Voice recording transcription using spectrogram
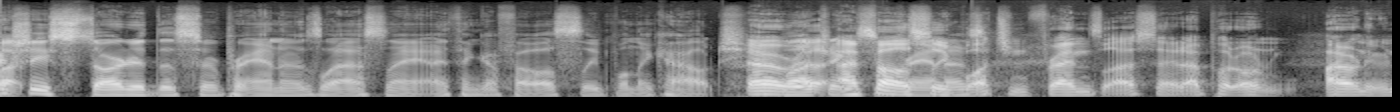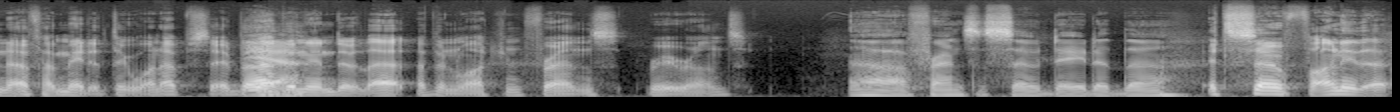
actually started The Sopranos last night. I think I fell asleep on the couch. oh, really? I fell asleep watching Friends last night. I put on. I don't even know if I made it through one episode, but I've been into that. I've been watching Friends reruns. Uh, Friends is so dated though. It's so funny though,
